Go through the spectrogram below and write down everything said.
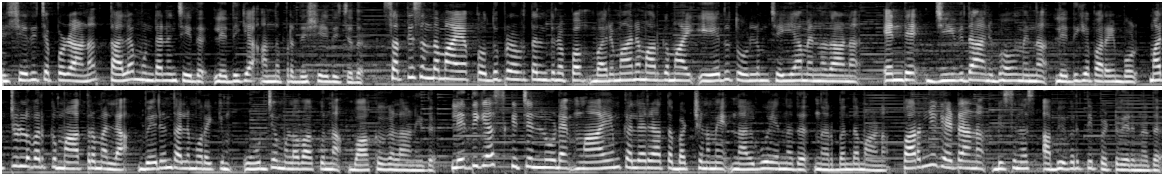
നിഷേധിച്ചപ്പോഴാണ് തലമുണ്ടനം ചെയ്ത് ലതിക അന്ന് പ്രതിഷേധിച്ചത്. സത്യസന്ധമായ പൊതുപ്രവർത്തനത്തിനൊപ്പം വരുമാന മാർഗമായി ഏതു തൊഴിലും ചെയ്യാമെന്നതാണ് എന്റെ ജീവിതാനുഭവമെന്ന് ലതിക പറയുമ്പോൾ മറ്റുള്ളവർക്ക് മാത്രമല്ല വരും തലമുറയ്ക്കും ഊർജമുളവാക്കുന്ന വാക്കുകളാണിത്. ലതികാസ് കിച്ചണിലൂടെ മായം കലരാത്ത ഭക്ഷണമേ നൽകൂ എന്നത് നിർബന്ധമാണ്. പറഞ്ഞു കേട്ടാണ് ബിസിനസ് അഭിവൃദ്ധിപ്പെട്ടു വരുന്നത്.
